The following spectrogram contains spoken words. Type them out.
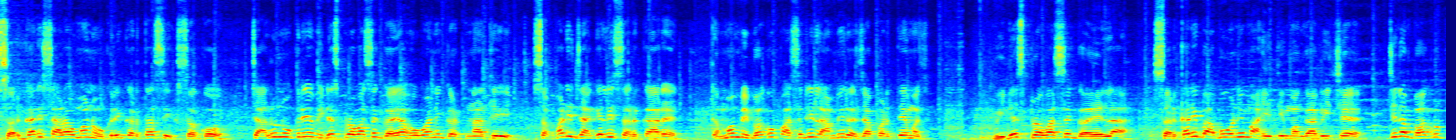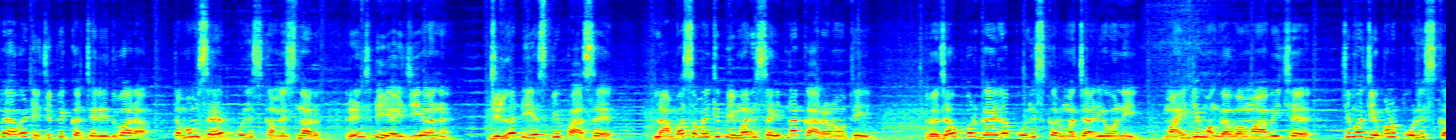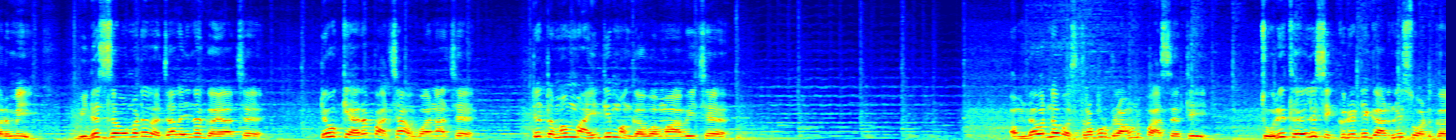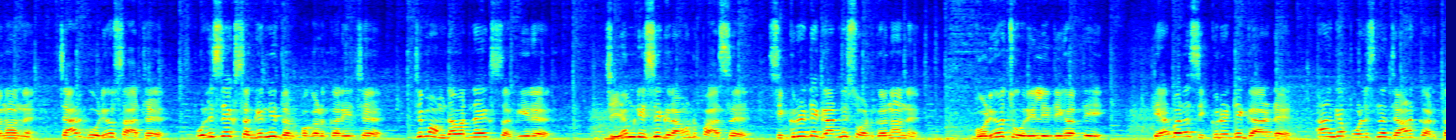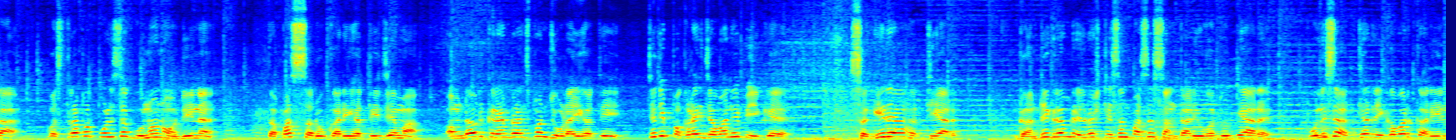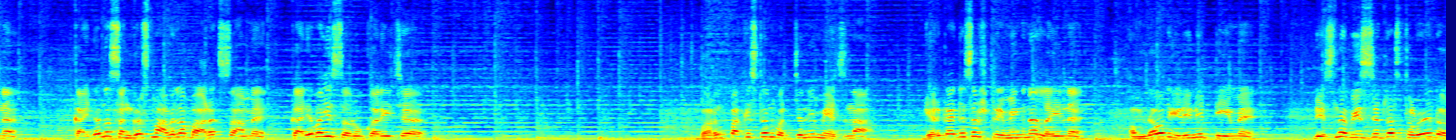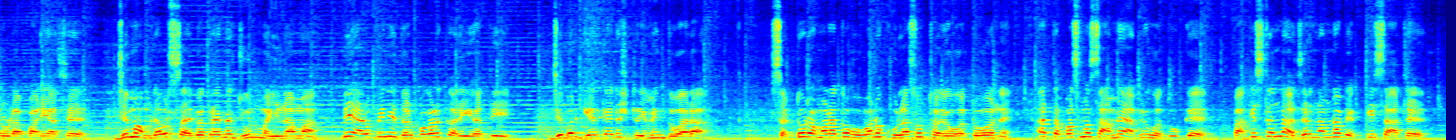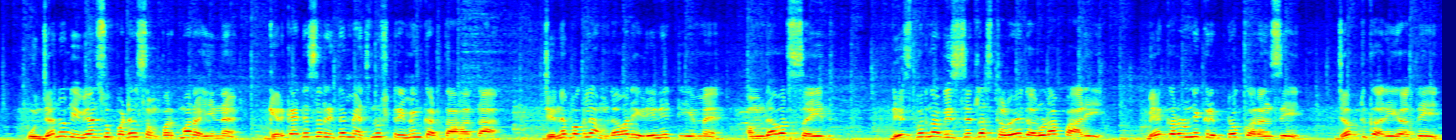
સરકારી શાળાઓમાં નોકરી કરતા શિક્ષકો ચાલુ નોકરીએ વિદેશ પ્રવાસે ગયા હોવાની ઘટનાથી સફાળી જાગેલી સરકારે તમામ વિભાગો પાસેથી લાંબી રજા પર તેમજ વિદેશ પ્રવાસે ગયેલા સરકારી બાબુઓની માહિતી મંગાવી છે, જેના ભાગરૂપે હવે ડીજીપી કચેરી દ્વારા તમામ શહેર પોલીસ કમિશનર, રેન્જ ડીઆઈજી અને જિલ્લા ડીએસપી પાસે લાંબા સમયથી બીમારી સહિતના કારણોથી રજા ઉપર ગયેલા પોલીસ કર્મચારીઓની માહિતી મંગાવવામાં આવી છે, જેમાં જે પણ પોલીસ કર્મી વિદેશ જવા માટે રજા લઈને ગયા છે. તેઓ ક્યારે પાછા આવવાના છે? તે તમામ માહિતી મંગાવવામાં આવી છે. અમદાવાદના વસ્ત્રાપુર ગ્રાઉન્ડ પાસેથી ચોરી થયેલી સિક્યુરિટી ગાર્ડની શોટગન અને ચાર ગોળીઓ સાથે પોલીસે એક સગીરની ધરપકડ કરી છે, જેમાં અમદાવાદના એક સગીરે જીએમડીસી ગ્રાઉન્ડ પાસે સિક્યુરિટી ગાર્ડની શોટગન અને ગોળીઓ ચોરી લીધી હતી. ત્યારબાદ સિક્યુરિટી ગાર્ડે આ અંગે પોલીસને જાણ કરતા વસ્ત્રાપુર પોલીસે ગુનો નોંધીને તપાસ શરૂ કરી હતી, જેમાં અમદાવાદ ક્રાઇમ બ્રાન્ચ પણ જોડાઈ હતી, જેથી પકડાઈ જવાની બીકે સગીરે આ હથિયાર ગાંધીગ્રામ રેલવે સ્ટેશન પાસે સંતાડ્યું હતું, ત્યારે પોલીસે હથિયાર રિકવર કરીને કાયદાના સંઘર્ષમાં આવેલા બાળક સામે કાર્યવાહી શરૂ કરી છે. ભારત પાકિસ્તાન વચ્ચેની મેચના ગેરકાયદેસર સ્ટ્રીમિંગને લઈને અમદાવાદ ઈડીની ટીમે દેશના વીસ જેટલા સ્થળોએ દરોડા પાડ્યા છે. જેમાં અમદાવાદ સાયબર ક્રાઇમે જૂન મહિનામાં બે આરોપીની ધરપકડ કરી હતી, જે પર ગેરકાયદે સ્ટ્રીમિંગ દ્વારા સટ્ટો રમાડાતો હોવાનો ખુલાસો થયો હતો અને આ તપાસમાં સામે આવ્યું હતું કે પાકિસ્તાનના અઝર નામના વ્યક્તિ સાથે ઊંઝાનો દિવ્યાંશુ પટેલ સંપર્કમાં રહીને ગેરકાયદેસર રીતે મેચનું સ્ટ્રીમિંગ કરતા હતા, જેને પગલે અમદાવાદ ઈડીની ટીમે અમદાવાદ સહિત દેશભરના વીસ જેટલા સ્થળોએ દરોડા પાડી બે કરોડની ક્રિપ્ટો કરન્સી જપ્ત કરી હતી.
